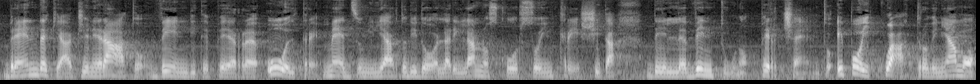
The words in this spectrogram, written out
brand che ha generato vendite per oltre mezzo miliardo di dollari l'anno scorso in crescita del 21%. E poi 4, veniamo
